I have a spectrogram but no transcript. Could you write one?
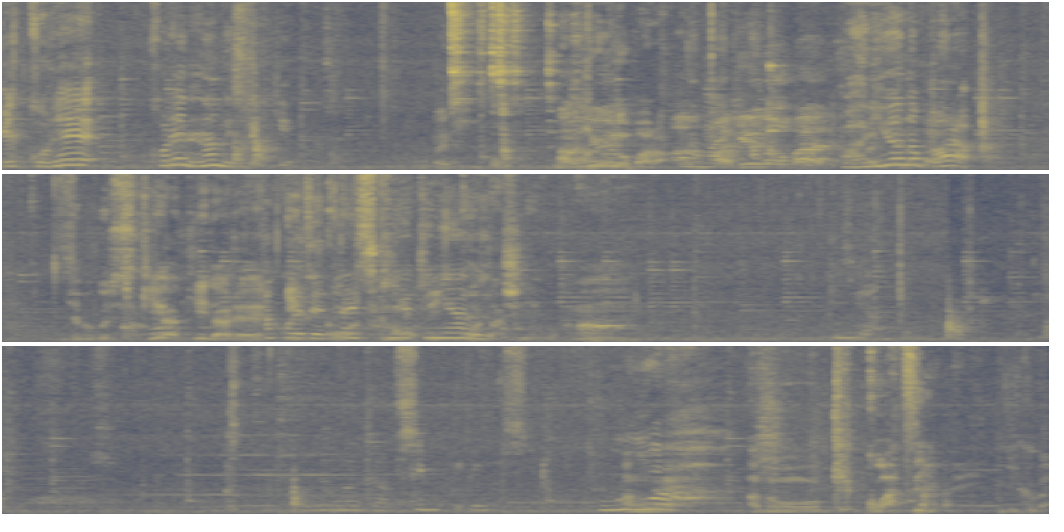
えこれこれ何でしたっけ？和牛のバラ。あ和牛のバラ和牛のバラ。じゃあ僕すき焼きだれあこれ1個は絶対すき焼きに合う卵と1個は出しに行こうかな。いや。これはじゃあシンプルですあのねうわ。あの結構熱いよね肉が。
